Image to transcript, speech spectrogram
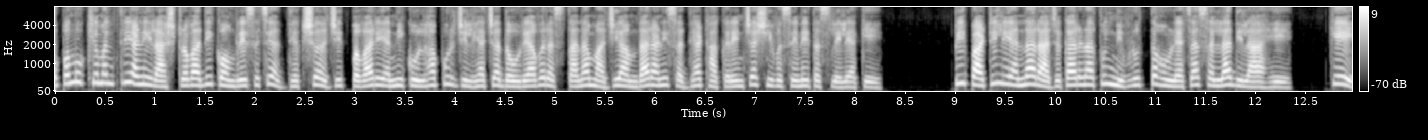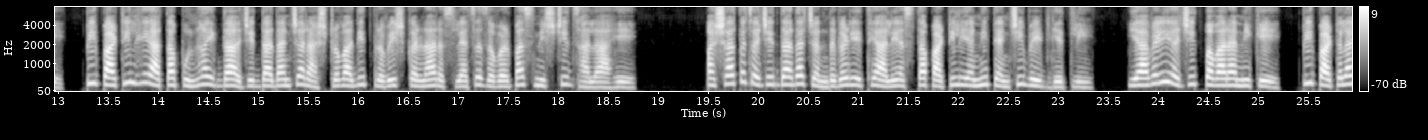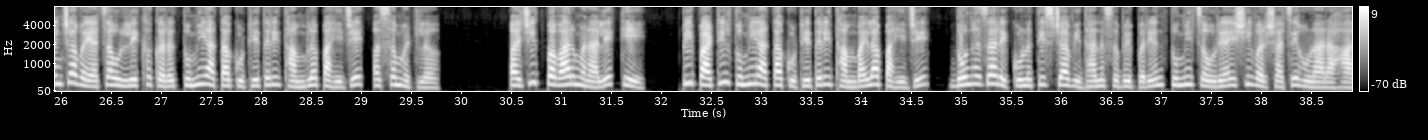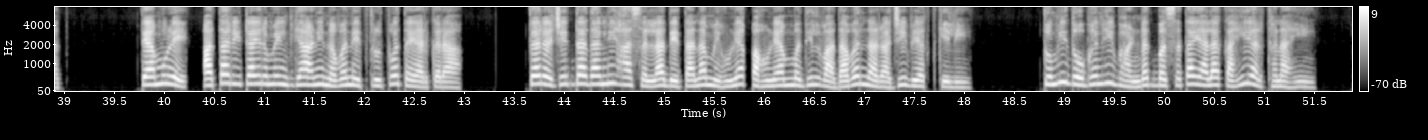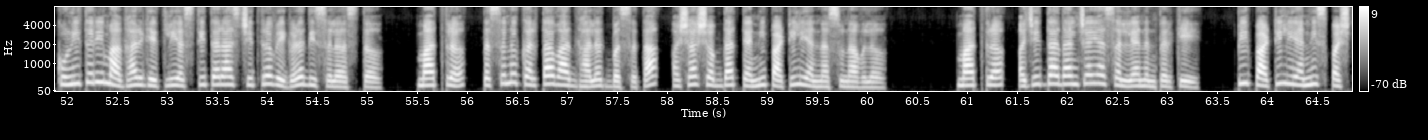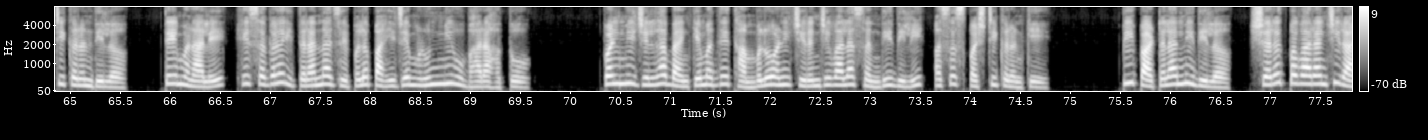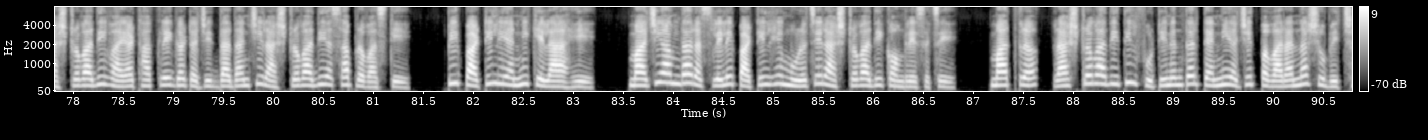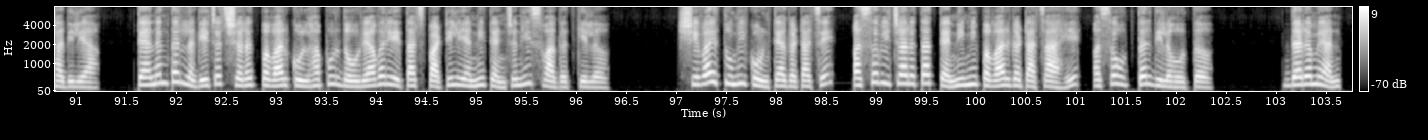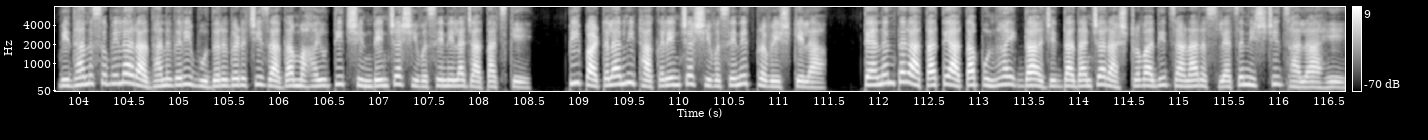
उपमुख्यमंत्री आणि राष्ट्रवादी काँग्रेसचे अध्यक्ष अजित पवार यांनी कोल्हापूर जिल्ह्याच्या दौऱ्यावर असताना माजी आमदार आणि सध्या ठाकरेंच्या शिवसेनेत असलेल्या के. पी. पाटील यांना राजकारणातून निवृत्त होण्याचा सल्ला दिला आहे. के. पी. पाटील हे आता पुन्हा एकदा अजितदादांच्या राष्ट्रवादीत प्रवेश करणार असल्याचं जवळपास निश्चित झालं आहे. अशातच अजितदादा चंदगड येथे आले असता पाटील यांनी त्यांची भेट घेतली. यावेळी अजित पवारांनी के. पी. पाटलांच्या वयाचा उल्लेख करत तुम्ही आता कुठेतरी थांबलं पाहिजे असं म्हटलं. अजित पवार म्हणाले के. पी. पाटील तुम्ही आता कुठेतरी थांबायला पाहिजे. दोन हजार एकोणतीसच्या विधानसभेपर्यंत तुम्ही चौऱ्याऐंशी वर्षाचे होणार आहात. त्यामुळे आता रिटायरमेंट घ्या आणि नवं नेतृत्व तयार करा. तर अजितदादांनी हा सल्ला देताना मेहुण्या पाहुण्यांमधील वादावर नाराजी व्यक्त केली. तुम्ही दोघंही भांडत बसता याला काही अर्थ नाही. कुणीतरी माघार घेतली असती तर आज चित्र वेगळं दिसलं असतं. मात्र तसं न करता वाद घालत बसता अशा शब्दात त्यांनी पाटील यांना सुनावलं. मात्र अजितदादांच्या या सल्ल्यानंतर के. पी. पाटील यांनी स्पष्टीकरण दिलं. ते म्हणाले हे सगळं इतरांना झेपलं पाहिजे म्हणून मी उभा राहतो. पण मी जिल्हा बँकेमध्ये थांबलो आणि चिरंजीवाला संधी दिली असं स्पष्टीकरण के. पी. पाटलांनी दिलं. शरद पवारांची राष्ट्रवादी वाया ठाकरे गट अजितदादांची राष्ट्रवादी असा प्रवास के. पी. पाटील यांनी केला आहे. माजी आमदार असलेले पाटील हे मूळचे राष्ट्रवादी काँग्रेसचे. मात्र राष्ट्रवादीतील फुटीनंतर त्यांनी अजित पवारांना शुभेच्छा दिल्या. त्यानंतर लगेचच शरद पवार कोल्हापूर दौऱ्यावर येताच पाटील यांनी त्यांचंही स्वागत केलं. शिवाय तुम्ही कोणत्या गटाचे? असं विचारतात त्यांनी मी पवार गटाचा आहे असं उत्तर दिलं होतं. दरम्यान विधानसभेला राधानगरी भुदरगडची जागा महायुतीत शिंदेंच्या शिवसेनेला जाताच के. पी. पाटलांनी ठाकरेंच्या शिवसेनेत प्रवेश केला. त्यानंतर आता ते आता पुन्हा एकदा अजितदादांच्या राष्ट्रवादीत जाणार असल्याचं निश्चित झालं आहे.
